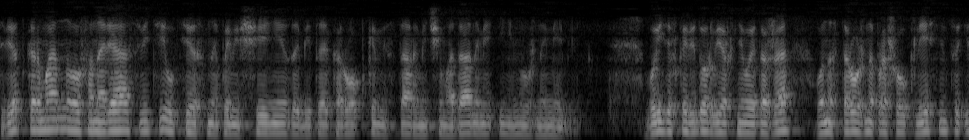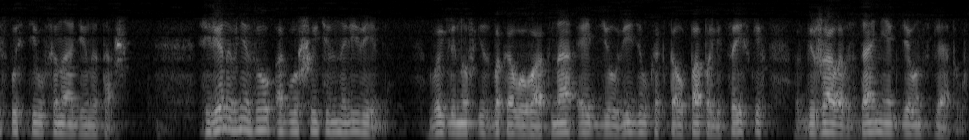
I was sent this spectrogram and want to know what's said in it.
Свет карманного фонаря осветил тесное помещение, забитое коробками, старыми чемоданами и ненужной мебелью. Выйдя в коридор верхнего этажа, он осторожно прошел к лестнице и спустился на один этаж. Сирены внизу оглушительно ревели. Выглянув из бокового окна, Эдди увидел, как толпа полицейских вбежала в здание, где он спрятался.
